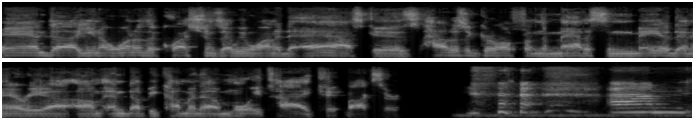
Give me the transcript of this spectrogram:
And, uh, you know, one of the questions that we wanted to ask is how does a girl from the Madison Mayodan area um, end up becoming a Muay Thai kickboxer? um,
